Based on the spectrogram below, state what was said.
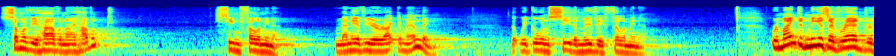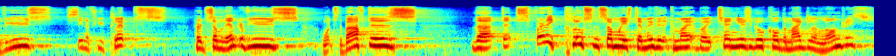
Some of you have, and I haven't, seen Philomena. Many of you are recommending that we go and see the movie Philomena. Reminded me as I've read reviews, seen a few clips, heard some of the interviews, watched the BAFTAs, that it's very close in some ways to a movie that came out about 10 years ago called The Magdalen Laundries.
